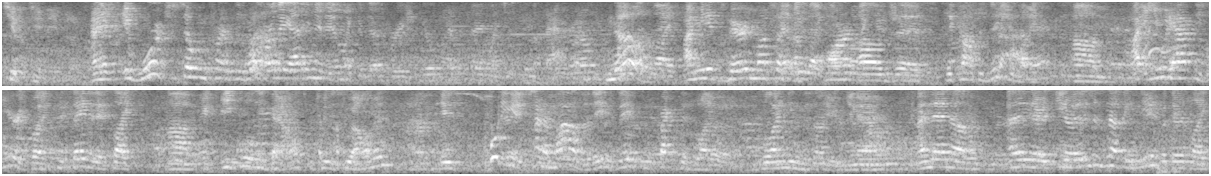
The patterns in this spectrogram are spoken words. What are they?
chiptune. And it's, it works so incredibly well. Are they adding it in like the Desperation Guild type of thing, like just in the background? No, Like, I mean it's very much like a like part of the, the composition. Like, um, I, you would have to hear it, but to say that it's like um, equally balanced between the two elements is putting it kind of mildly. They they perfected like blending the two, you know. And then um, and then there's you know this is nothing new, but there's like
